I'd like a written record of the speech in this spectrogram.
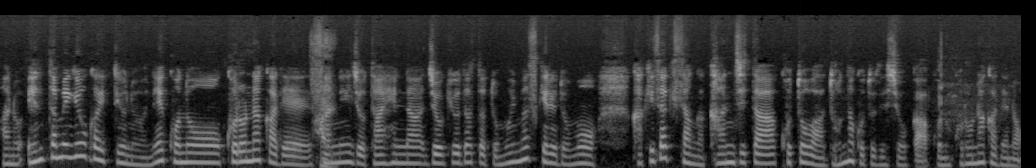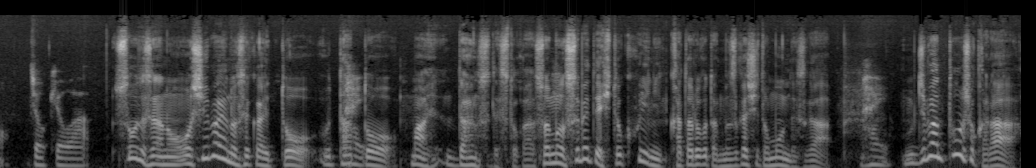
あの、エンタメ業界っていうのはね、このコロナ禍ではい3年以上大変な状況だったと思いますけれども、柿崎さんが感じたことはどんなことでしょうか？このコロナ禍での状況は。そうですねあのお芝居の世界と歌と、まあ、ダンスですとかそういうもの全て一括りに語ることは難しいと思うんですがはい。自分は当初から、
